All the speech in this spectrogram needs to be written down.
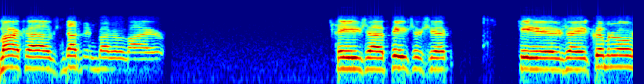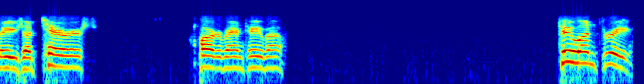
Markov's nothing but a liar. He's a piece of shit. He is a criminal. He's a terrorist. Part of Antifa. 213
